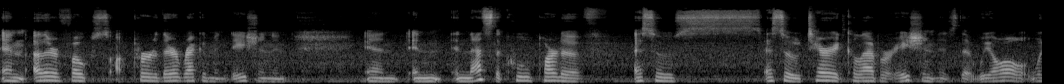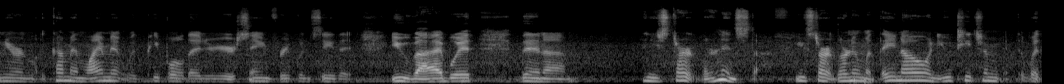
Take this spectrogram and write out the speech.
and other folks per their recommendation and and and and that's the cool part of esoteric collaboration is that we all when you're come in alignment with people that are your same frequency that you vibe with then um then you start learning stuff you start learning what they know and you teach them what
